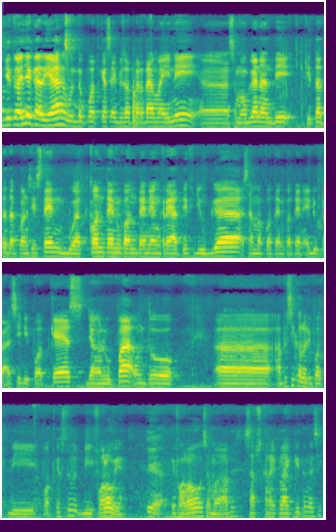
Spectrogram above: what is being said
gitu aja kali ya untuk podcast episode pertama ini. Eh, semoga nanti kita tetap konsisten buat konten-konten yang kreatif juga sama konten-konten edukasi di podcast. Jangan lupa untuk eh, apa sih kalau di pod- di podcast tuh di follow ya? Iya, Di follow sama apa? Subscribe like gitu nggak sih?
